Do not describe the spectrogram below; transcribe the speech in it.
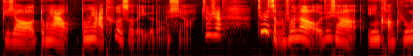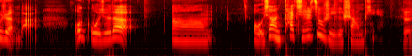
比较东亚东亚特色的一个东西啊，就是就是怎么说呢？我就想 in conclusion 吧，我我觉得，嗯，偶像它其实就是一个商品。对，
